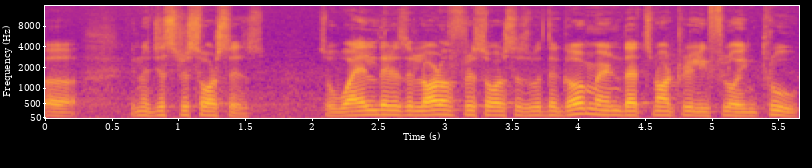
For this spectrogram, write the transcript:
uh, you know just resources. So while there is a lot of resources with the government, that's not really flowing through.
